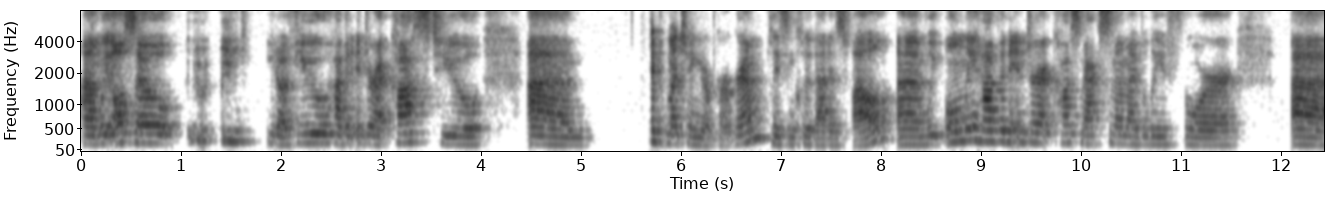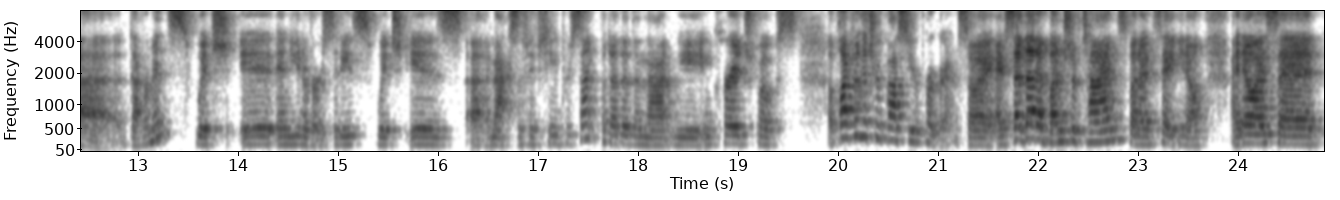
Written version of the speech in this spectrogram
Um, we also, you know, if you have an indirect cost to um, implementing your program, please include that as well. Um, we only have an indirect cost maximum, I believe, for uh, governments, which is, and universities, which is a max of 15%. But other than that, we encourage folks apply for the true cost of your program. So I, I've said that a bunch of times, but I'd say, you know, I know I said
